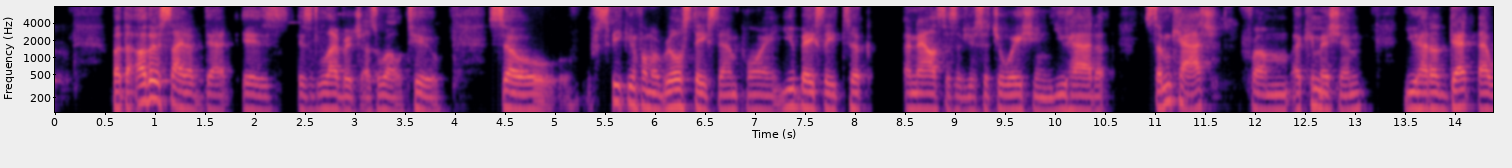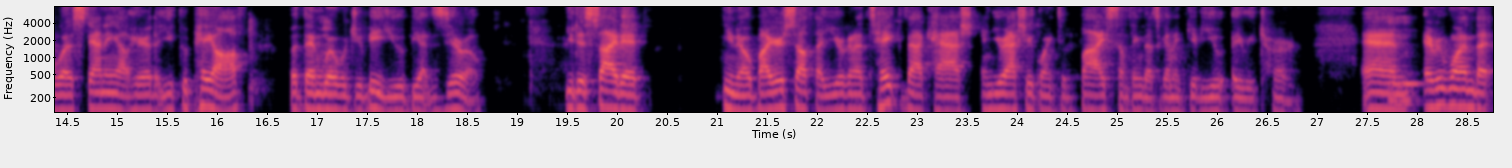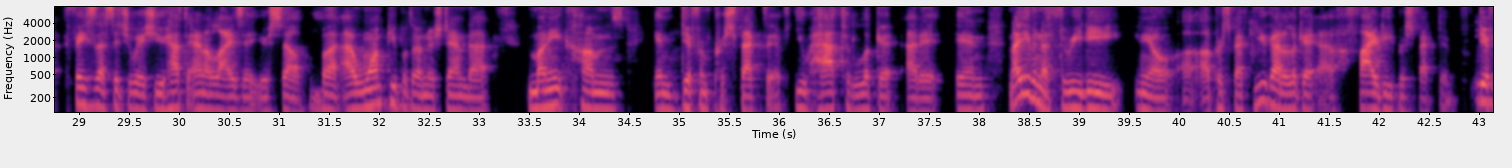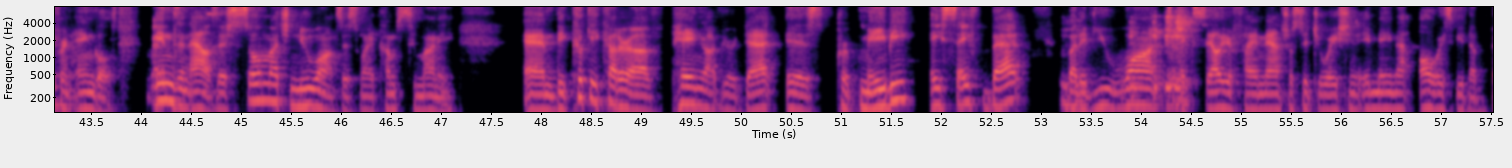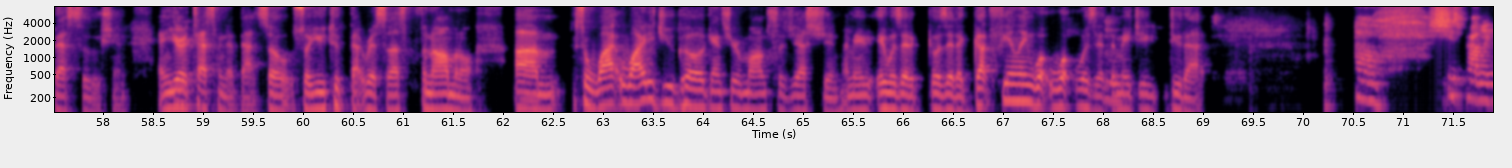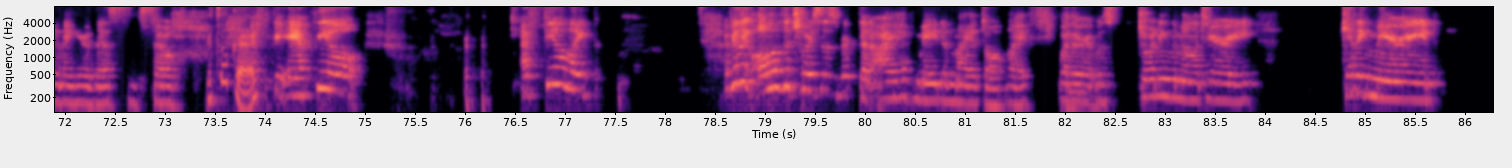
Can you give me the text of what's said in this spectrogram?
But the other side of debt is is leverage as well too. So speaking from a real estate standpoint, you basically took analysis of your situation. You had some cash from a commission. You had a debt that was standing out here that you could pay off, but then where would you be? You would be at zero. You decided, you know, by yourself that you're going to take that cash and you're actually going to buy something that's going to give you a return. And mm-hmm. everyone that faces that situation, you have to analyze it yourself. But I want people to understand that money comes in different perspective. You have to look at, at it in not even a 3D, you know, a perspective. You got to look at a 5D perspective, mm-hmm. different mm-hmm. angles, right. ins and outs. There's so much nuances when it comes to money. And the cookie cutter of paying off your debt is maybe a safe bet. But if you want to excel your financial situation, it may not always be the best solution. And you're a testament of that. So, so you took that risk. So that's phenomenal. Um, so why why did you go against your mom's suggestion? I mean, it was it was it a gut feeling? What what was it that mm. made you do that? Oh, she's probably going to hear this, so it's okay. I feel, I feel I feel like I feel like all of the choices, Rick, that I have made in my adult life, whether mm. it was joining the military, getting married,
